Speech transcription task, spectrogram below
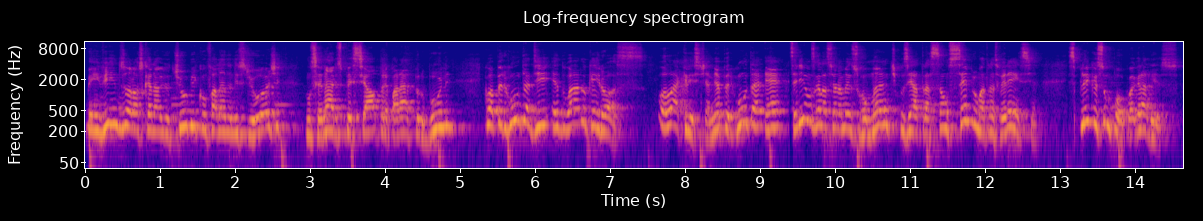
Bem-vindos ao nosso canal YouTube com Falando Nisso de hoje, um cenário especial preparado pelo Bully, com a pergunta de Eduardo Queiroz. Olá, Christian. Minha pergunta é: seriam os relacionamentos românticos e a atração sempre uma transferência? Explica isso um pouco, agradeço.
